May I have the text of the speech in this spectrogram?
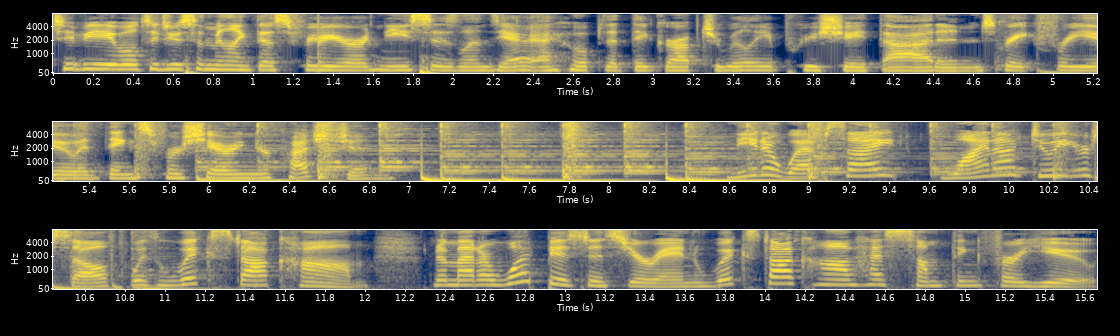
to be able to do something like this for your nieces, Lindsay. I, I hope that they grow up to really appreciate that and great for you. And thanks for sharing your question. Need a website? Why not do it yourself with Wix.com? No matter what business you're in, Wix.com has something for you.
